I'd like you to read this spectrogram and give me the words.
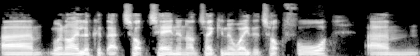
um, when I look at that top 10 and I'm taking away the top four, um,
